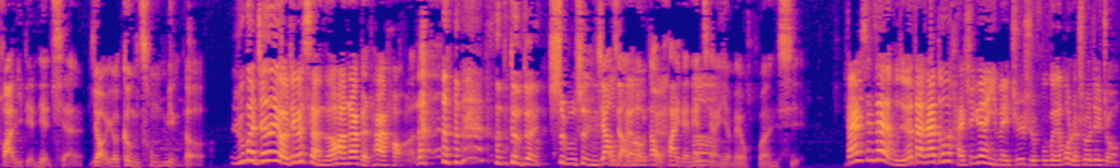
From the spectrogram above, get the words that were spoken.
花一点点钱，要一个更聪明的。如果真的有这个选择的话，那可太好了。对不对？是不是？你这样想说 OK，OK，那我花一点点嗯钱也没有关系。但是现在我觉得大家都还是愿意为知识付费，或者说这种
